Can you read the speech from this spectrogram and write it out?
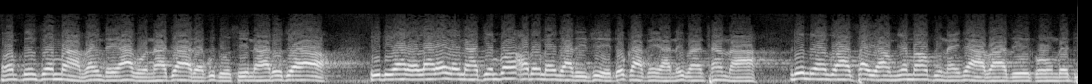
ဟောပင်စမဘိုင်းတရားကိုနာကြရတဲ့ကုသိုလ်စေနာတို့ကြောင့်ဒီတရားတော်လာတဲ့လည်းနာကျင်ပေါ်အထုံးနိုင်ကြသည်ဖြစ်ဒုက္ခကရနိဗ္ဗာန်ချမ်းသာပြင်းပြန်စွာဆက်ရောက်မျက်မှောက်ပြုနိုင်ကြပါစေကုန်သတ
